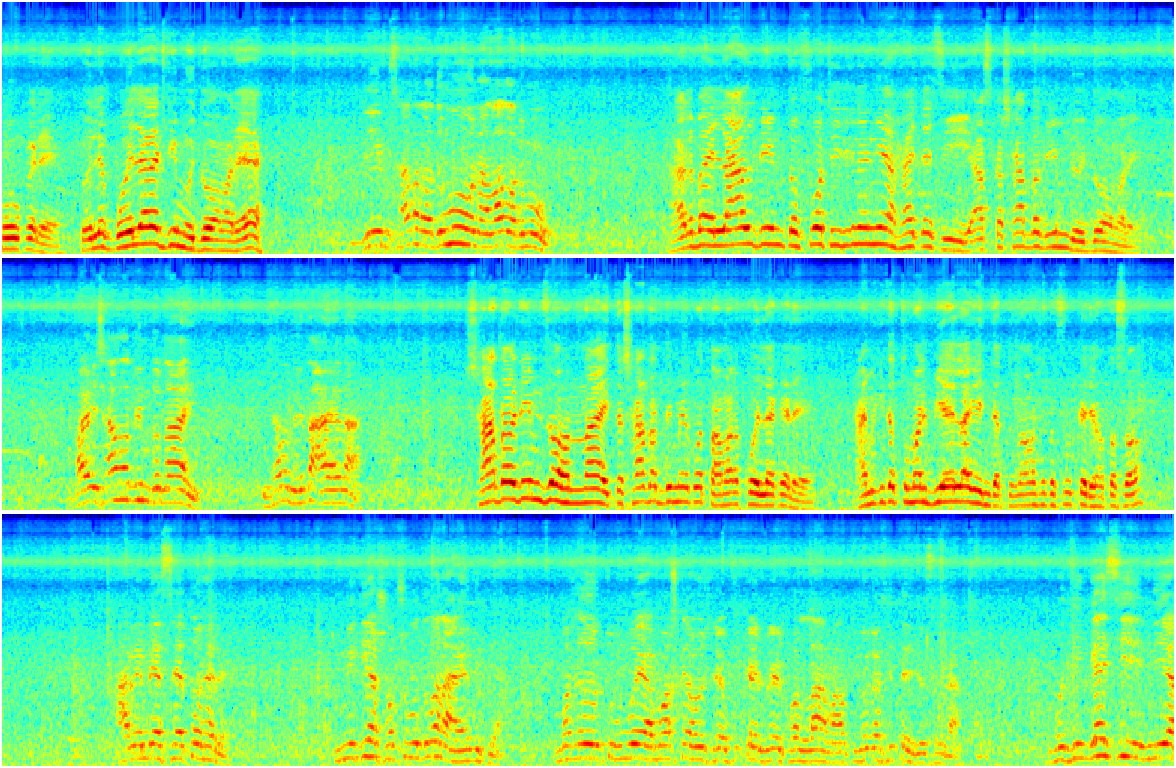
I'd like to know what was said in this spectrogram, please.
কৌ করে। তাহলে ব্রয়লারের ডিম হইতো আমার। ডিম সাদা দিমু না লাল দিমু? আর ভাই লাল ডিম তো প্রতিদিনে নিয়ে হাইতেছি আজকে সাদা ডিম দইতো আমারে। ভাই সাদা ডিম তো নাই। সাদা ডিম আয় না। সাদা ডিম যখন নাই তো সাদা ডিমের কথা আমার কইলা কেরে আমি কি তো তোমার বিয়ে লাগেনি তা তুমি আমার সাথে ফুটকারি হতাছ? আমি মেসে তো হেরে। তুমি কি আর সবসময় দোকান আয় নি কিয়া তোমার সাথে তুমি মস্কার হয়েছিল ফুটকারি করে করলাম আর তুমি কাছে তেজ না। বুদিন গাইছি নিয়ে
